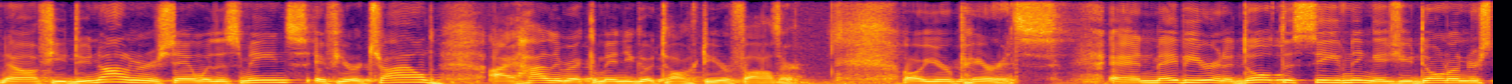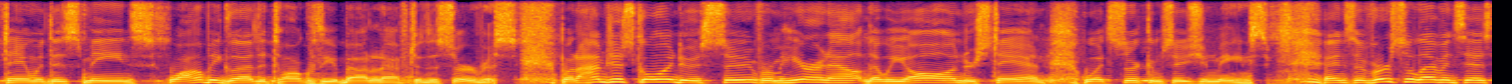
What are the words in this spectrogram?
Now, if you do not understand what this means, if you're a child, I highly recommend you go talk to your father or your parents. And maybe you're an adult this evening as you don't understand what this means. Well, I'll be glad to talk with you about it after the service. But I'm just going to assume from here on out that we all understand what circumcision means. And so verse 11 says,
